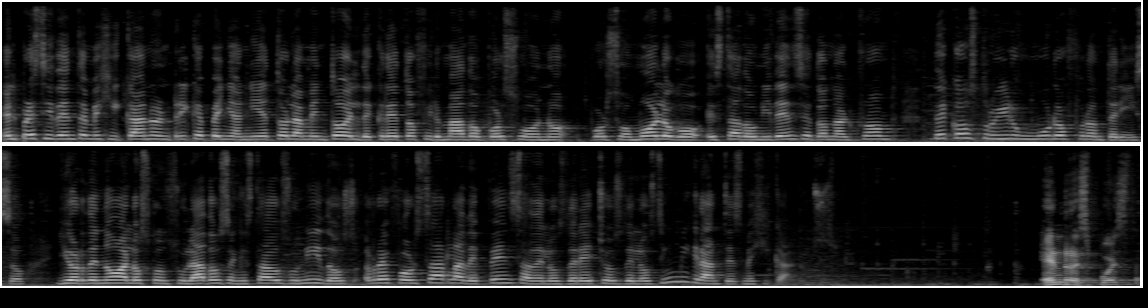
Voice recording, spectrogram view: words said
El presidente mexicano Enrique Peña Nieto lamentó el decreto firmado por su, por su, homólogo estadounidense Donald Trump de construir un muro fronterizo y ordenó a los consulados en Estados Unidos reforzar la defensa de los derechos de los inmigrantes mexicanos. En respuesta,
